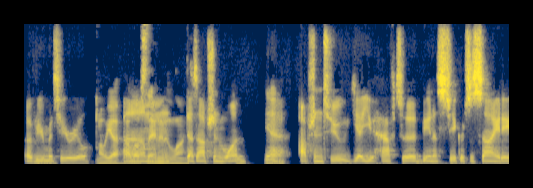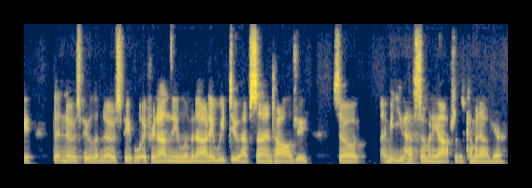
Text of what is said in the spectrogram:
of your material. Oh yeah, I love standing in Um, line. That's option one. Yeah. Option two, yeah, you have to be in a secret society that knows people that knows people. If you're not in the Illuminati, we do have Scientology. So I mean, you have so many options coming out here.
